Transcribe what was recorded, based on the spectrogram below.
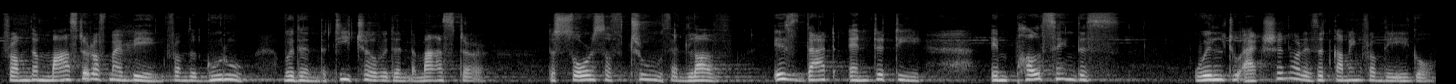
from the master of my being, from the guru within, the teacher within, the master, the source of truth and love? Is that entity impulsing this will to action, or is it coming from the ego?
